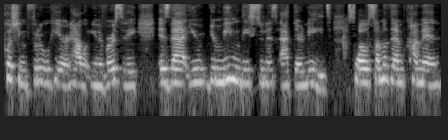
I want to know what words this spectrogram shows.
pushing through here at Howard University is that you you're meeting these students at their needs. So some of them come in,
